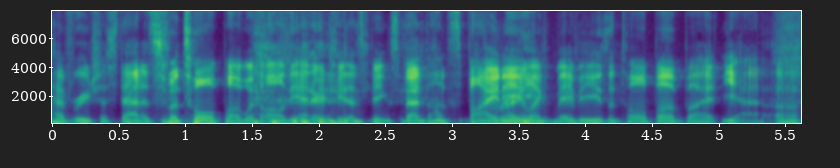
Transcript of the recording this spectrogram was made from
have reached a status of a tulpa with all the energy that's being spent on Spidey. Right? Like maybe he's a tulpa, but yeah. Oh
